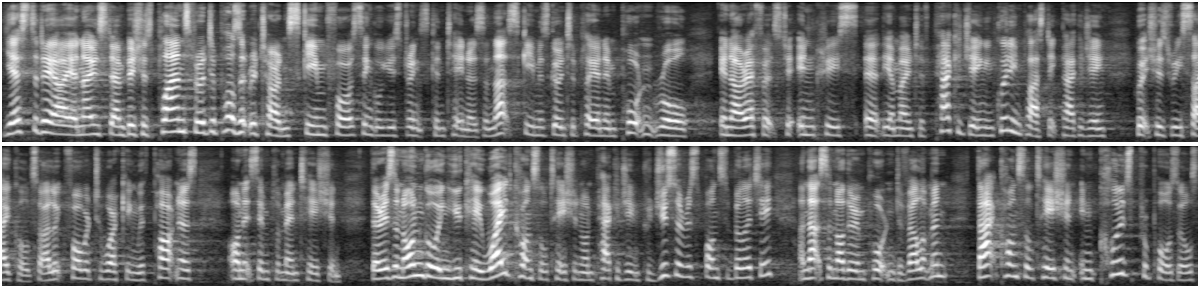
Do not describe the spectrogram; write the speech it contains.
Yesterday I announced ambitious plans for a deposit return scheme for single-use drinks containers and that scheme is going to play an important role in our efforts to increase uh, the amount of packaging, including plastic packaging, which is recycled. So I look forward to working with partners on its implementation. There is an ongoing UK-wide consultation on packaging producer responsibility, and that's another important development. That consultation includes proposals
